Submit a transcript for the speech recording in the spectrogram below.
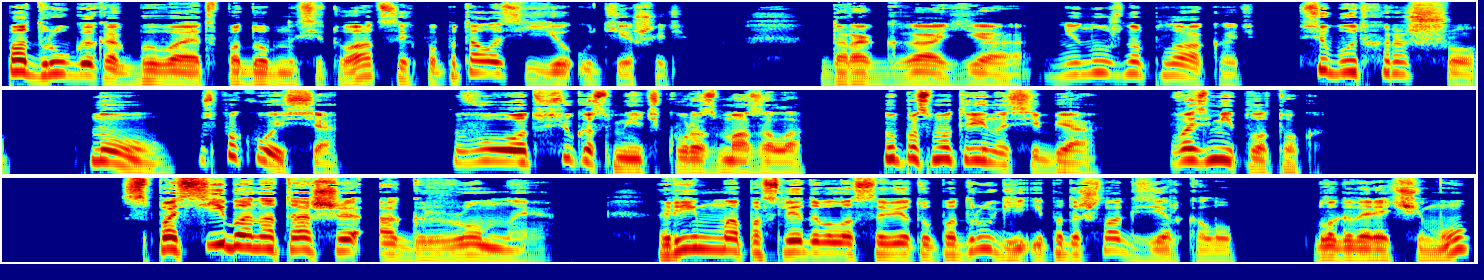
Подруга, как бывает в подобных ситуациях, попыталась ее утешить. «Дорогая, не нужно плакать. Все будет хорошо. Ну, успокойся. Вот, всю косметику размазала. Ну, посмотри на себя. Возьми платок. Спасибо, Наташе, огромное. Римма последовала совету подруги и подошла к зеркалу, благодаря чему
